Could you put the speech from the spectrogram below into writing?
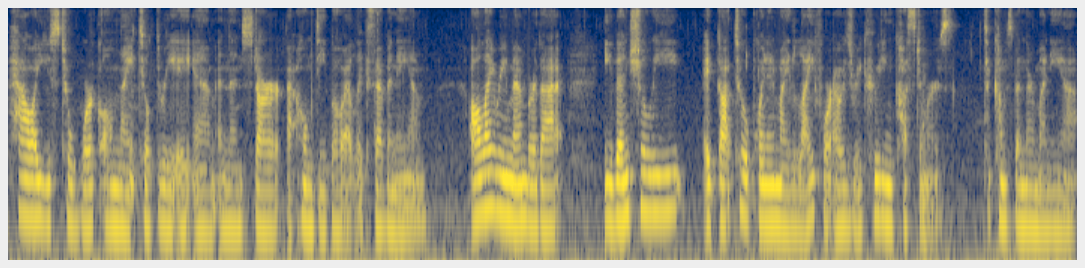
how I used to work all night till 3 a.m. and then start at Home Depot at like 7 a.m. All I remember that eventually it got to a point in my life where I was recruiting customers to come spend their money at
